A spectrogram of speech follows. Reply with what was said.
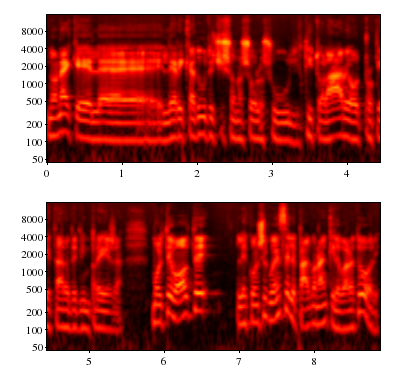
non è che le, le, ricadute ci sono solo sul titolare o il proprietario dell'impresa, molte volte le conseguenze le pagano anche i lavoratori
